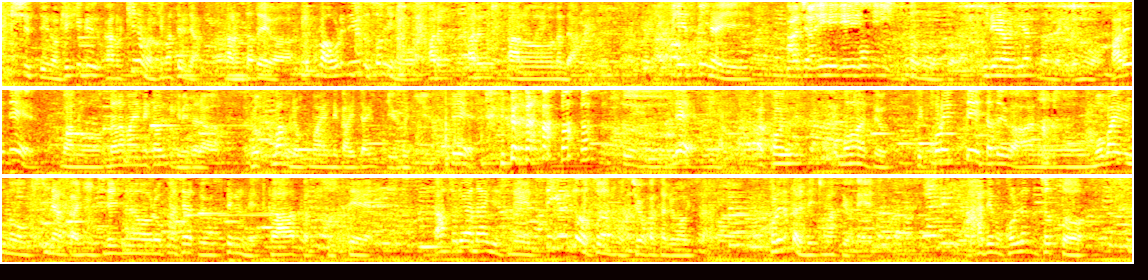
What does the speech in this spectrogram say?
機種っていうのは結局あの機能が決まってるじゃん。あの例えば、まあ、俺で言うとソニーのあれあれあのなんだ。PSP なりあじゃあ A, A シリーズ。そうそうそう入れられるやつなんだけどもあれで、まあ、あの7万円で買うって決めたらろまず6万円で買いたいっていうふうに言って であこういうものなんですよ。でこれって例えばあのモバイルの機器なんかに地デジの録画したやつ映せるんですか？とかって聞いてあそれはないですね。って言うとそれでも紹介されるわけじゃん。これだったらできますよね。あでもこれだとちょっと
